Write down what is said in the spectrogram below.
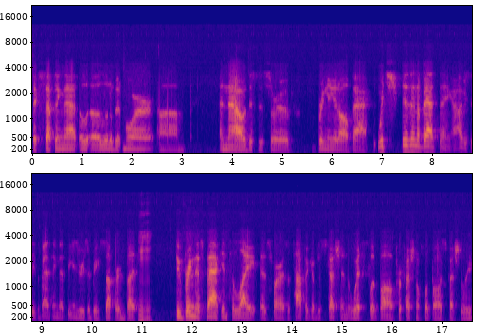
accepting that a, a little bit more. Um, and now this is sort of bringing it all back, which isn't a bad thing. Obviously, it's a bad thing that the injuries are being suffered, but hmm to bring this back into light as far as a topic of discussion with football, professional football especially,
